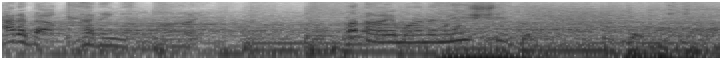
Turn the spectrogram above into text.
Bad about cutting in line, but I'm on a mission.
